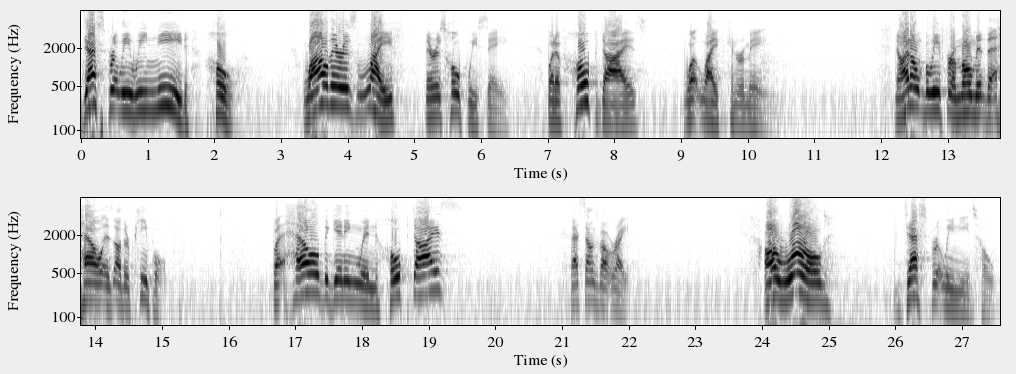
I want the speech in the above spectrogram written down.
desperately we need hope. While there is life, there is hope, we say. But if hope dies, what life can remain? Now, I don't believe for a moment that hell is other people. But hell beginning when hope dies, that sounds about right. Our world desperately needs hope.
